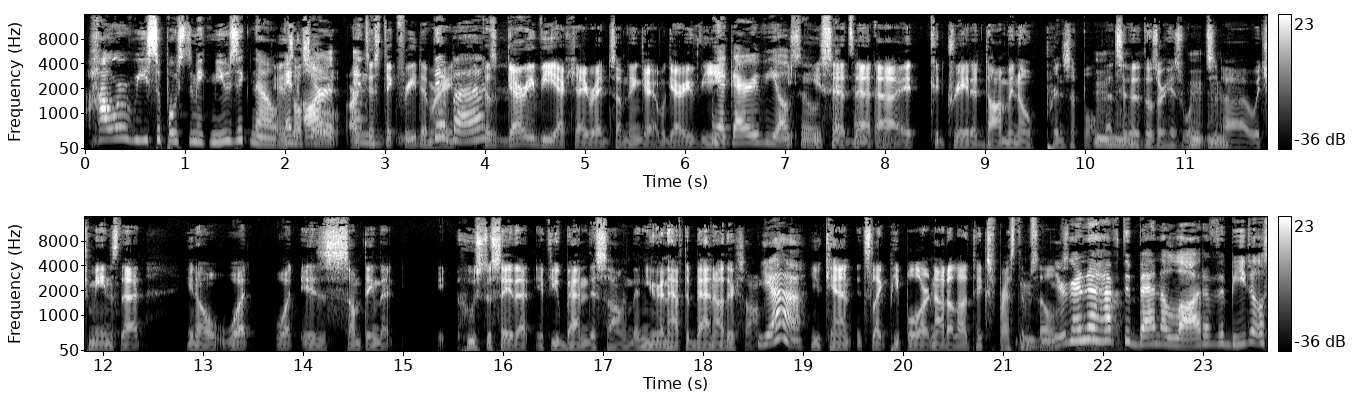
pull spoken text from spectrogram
how are we supposed to make music now And it's and also art and- artistic freedom, right? Diba? Because Gary V actually, I read something. Gary V. Yeah, Gary Vee also. he said that uh, it could create a domino principle. That's Mm-hmm. uh, those are his words, uh, which means that you know what what is something that who's to say that if you ban this song, then you're gonna have to ban other songs. Yeah. you can't. It's like people are not allowed to express themselves. You're gonna anymore. have to ban a lot of the Beatles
